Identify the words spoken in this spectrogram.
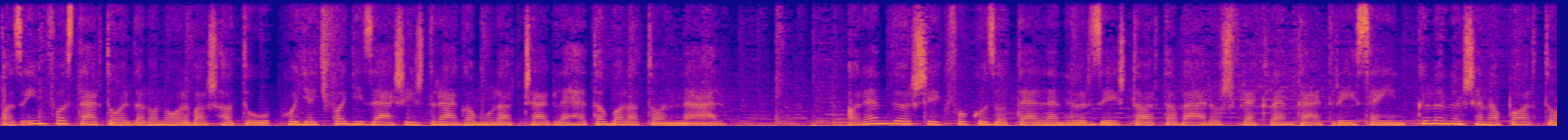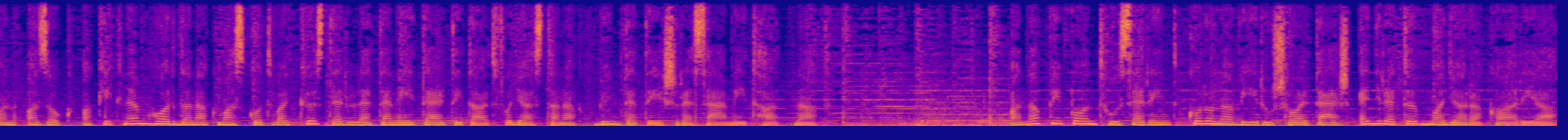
Az Infosztárt oldalon olvasható, hogy egy fagyizás is drága mulatság lehet a Balatonnál. A rendőrség fokozott ellenőrzést tart a város frekventált részein, különösen a parton, azok, akik nem hordanak maszkot vagy közterületen ételtitalt fogyasztanak, büntetésre számíthatnak. A napi.hu szerint koronavírusoltás egyre több magyar akarja.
